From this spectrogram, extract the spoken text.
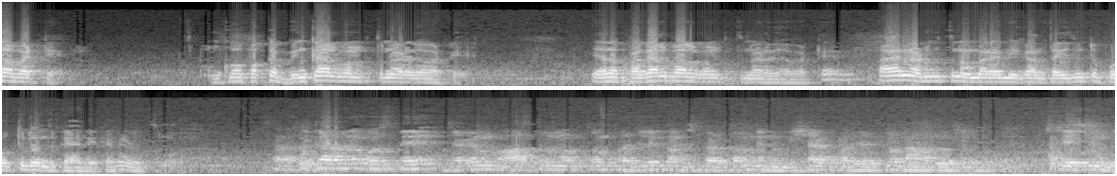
కాబట్టే. ఇంకో పక్క బింకాలు పలుకుతున్నాడు కాబట్టి. ఏదో ప్రగల్భాలు పలుకుతున్నాడు కాబట్టి. ఆయన అడుగుతున్నాం మరి నీకు అంత ఇది ఉంటే పొత్తులు ఎందుకు ఆయన అని అడుగుతున్నాం. అధికారంలోకి వస్తే జగన్ ఆస్తులు మొత్తం ప్రజలకు పంచి పెడతాం నేను విశాఖ పర్యటనలో నామలోకి స్టేషన్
